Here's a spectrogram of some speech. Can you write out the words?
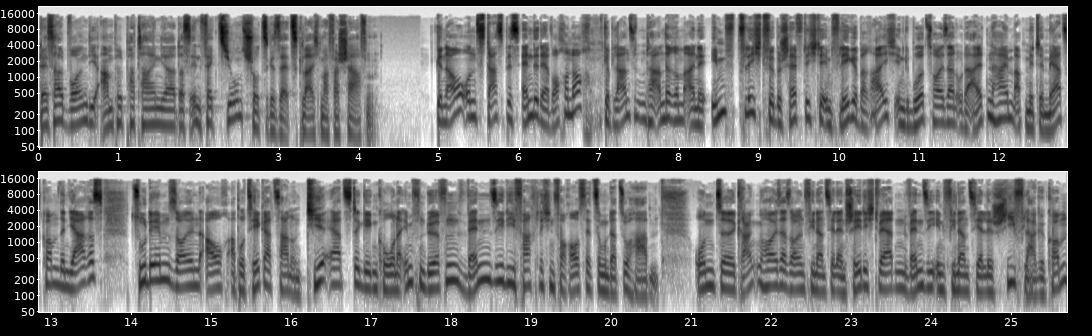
Deshalb wollen die Ampelparteien ja das Infektionsschutzgesetz gleich mal verschärfen. Genau, und das bis Ende der Woche noch. Geplant sind unter anderem eine Impfpflicht für Beschäftigte im Pflegebereich in Geburtshäusern oder Altenheimen ab Mitte März kommenden Jahres. Zudem sollen auch Apotheker, Zahn- und Tierärzte gegen Corona impfen dürfen, wenn sie die fachlichen Voraussetzungen dazu haben. Und äh, Krankenhäuser sollen finanziell entschädigt werden, wenn sie in finanzielle Schieflage kommen,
